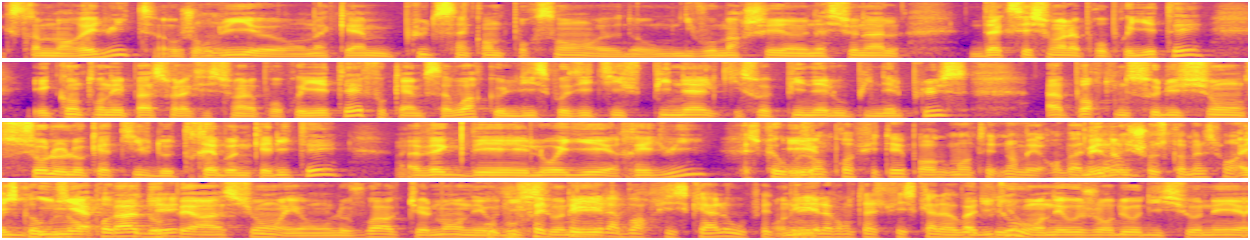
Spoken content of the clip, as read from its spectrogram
extrêmement réduite. Aujourd'hui, mmh. euh, on a quand même plus de 50% euh, au niveau marché euh, national d'accession à la propriété. Et quand on n'est pas sur l'accession à la propriété, il faut quand même savoir que le dispositif Pinel, qu'il soit Pinel ou Pinel Plus, apporte une solution sur le locatif de très bonne qualité, avec des loyers réduits. Est-ce que vous en profitez pour augmenter? Non, mais on va dire les choses comme elles sont. Est-ce que il n'y a pas d'opération, et on le voit actuellement, on est auditionné... Vous faites payer l'avoir fiscal ou vous faites payer l'avantage fiscal à Pas du tout, on est aujourd'hui auditionné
